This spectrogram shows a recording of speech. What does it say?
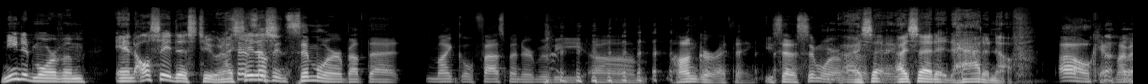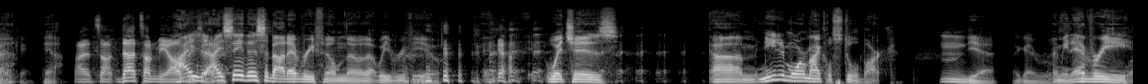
needed more of him. And I'll say this too, and you I say something this similar about that Michael Fassbender movie, um, Hunger. I think you said a similar. I said I said it had enough. Oh, okay, my bad. okay. Yeah, that's on that's on me. I, I say this about every film though that we review, yeah. which is um, needed more Michael Stuhlbarg. Mm, yeah, that guy rules. I mean, every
